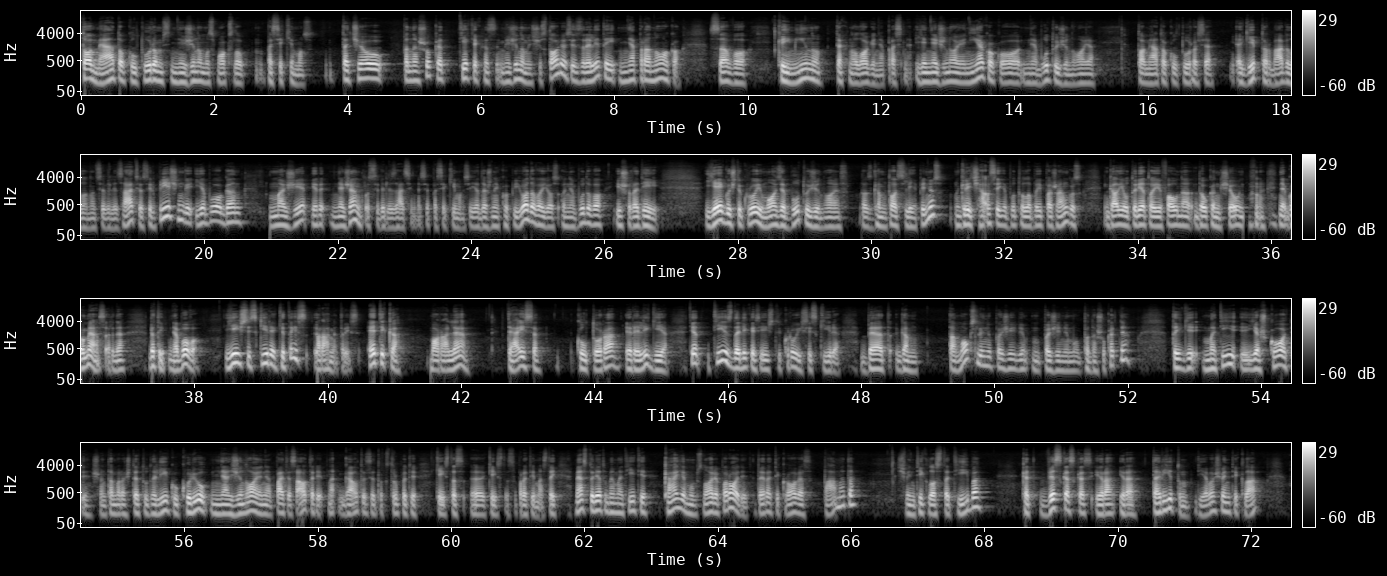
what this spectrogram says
to meto kultūroms nežinomus mokslo pasiekimus. Tačiau panašu, kad tiek, kiek mes, mes žinom iš istorijos, izraelitai nepranoko savo kaimynų technologinė prasme. Jie nežinojo nieko, ko nebūtų žinoję to meto kultūrose Egipto ar Babilono civilizacijos. Ir priešingai, jie buvo gan maži ir neženklus civilizacinėse pasiekimuose. Jie dažnai kopijuodavo juos, o nebūdavo išradėjai. Jeigu iš tikrųjų Mozė būtų žinojęs tos gamtos liepinius, greičiausiai jie būtų labai pažangus, gal jau turėtų iPhone daug anksčiau negu mes, ar ne? Bet taip nebuvo. Jie išsiskyrė kitais parametrais - etika, morale, teisė, kultūra ir religija. Tie ties dalykais jie iš tikrųjų išsiskyrė, bet gam, tą mokslinių pažinimų panašu, kad ne. Taigi, maty, ieškoti šventame rašte tų dalykų, kurių nežinojo net patys autoriai, na, gautasi toks truputį keistas, e, keistas supratimas. Tai mes turėtume matyti, ką jie mums nori parodyti. Tai yra tikrovės pamata, šventyklos statyba, kad viskas, kas yra, yra tarytum Dievo šventykla,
